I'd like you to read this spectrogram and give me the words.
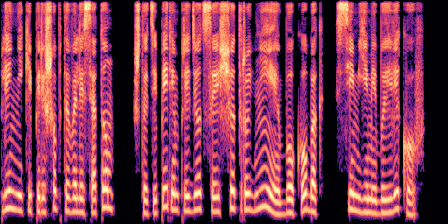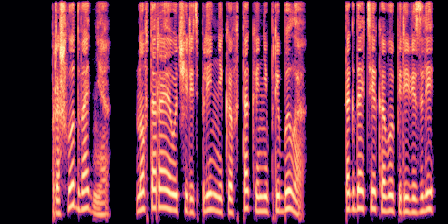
пленники перешептывались о том, что теперь им придется еще труднее бок о бок с семьями боевиков. Прошло два дня, но вторая очередь пленников так и не прибыла. Тогда те, кого перевезли,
